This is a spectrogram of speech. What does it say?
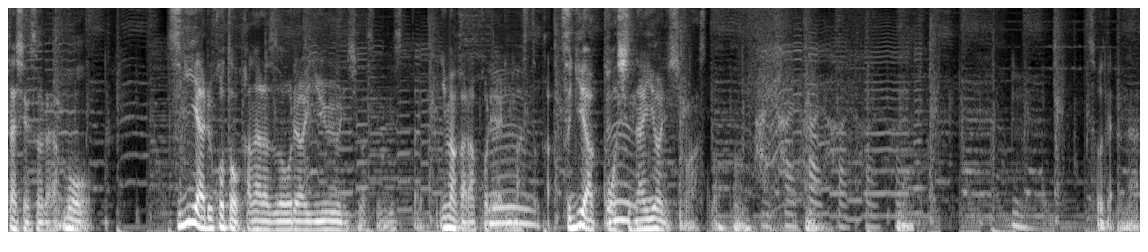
確かにそれはもう次やることを必ず俺は言うようにしますね今からこれやりますとか、次はこうしないようにしますと、うん。はいはいはいはいはい。はい。うん。そうだよな。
